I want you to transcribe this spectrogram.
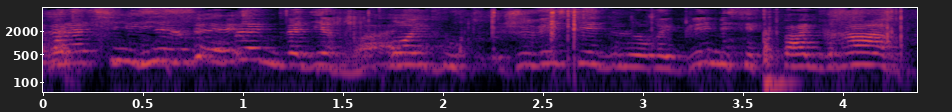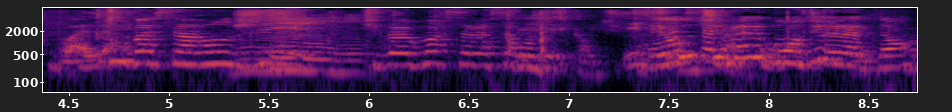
relativiser le problème. Il va dire Bon, écoute, je vais essayer de le régler, mais c'est pas grave. Tout va s'arranger. Tu vas voir, ça va s'arranger. Et où tu mets le bon Dieu là-dedans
